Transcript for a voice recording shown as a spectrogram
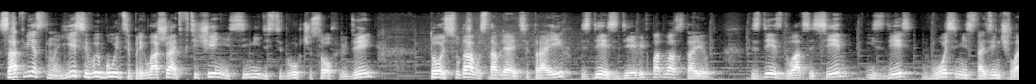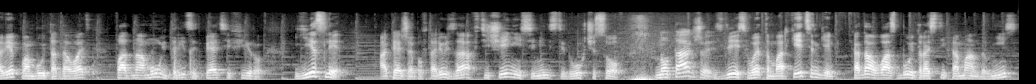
Соответственно, если вы будете приглашать в течение 72 часов людей, то сюда выставляете троих, здесь 9 под вас встают, здесь 27 и здесь 81 человек вам будет отдавать по одному и 35 эфиру. Если, опять же, повторюсь, да, в течение 72 часов. Но также здесь, в этом маркетинге, когда у вас будет расти команда вниз,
